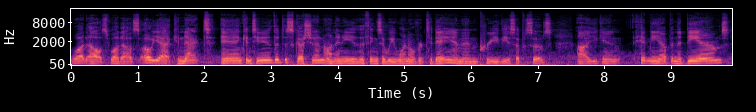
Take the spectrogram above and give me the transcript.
what else? What else? Oh, yeah, connect and continue the discussion on any of the things that we went over today and in previous episodes. Uh, you can hit me up in the DMs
